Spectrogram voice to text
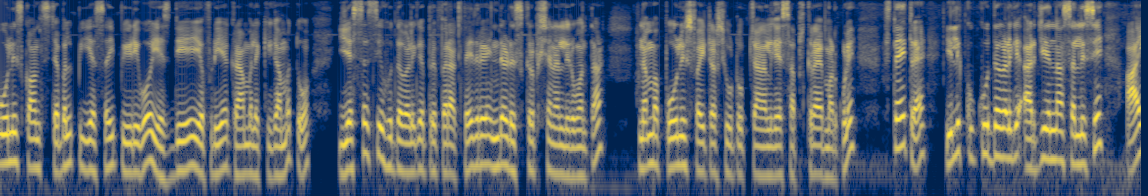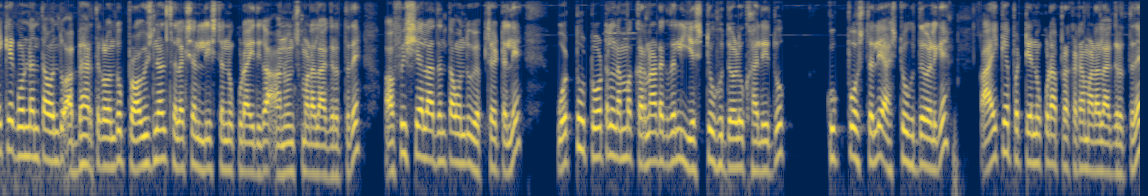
police constable P S I P D O S D A F D A ಗ್ರಾಮ ಲೆಕ್ಕಿಗ ಮತ್ತು ಎಸ್ ಎಸ್ ಸಿ ಹುದ್ದೆಗಳಿಗೆ ಪ್ರಿಪೇರ್ ಆಗ್ತಾ ಇದ್ದರೆ ಇಂದ ಡಿಸ್ಕ್ರಿಪ್ಷನಲ್ಲಿರುವಂಥ ನಮ್ಮ ಪೊಲೀಸ್ ಫೈಟರ್ಸ್ ಯೂಟ್ಯೂಬ್ ಚಾನಲ್ಗೆ ಸಬ್ಸ್ಕ್ರೈಬ್ ಮಾಡ್ಕೊಳ್ಳಿ. ಸ್ನೇಹಿತರೆ, ಇಲ್ಲಿ ಕುಕ್ ಹುದ್ದೆಗಳಿಗೆ ಅರ್ಜಿಯನ್ನು ಸಲ್ಲಿಸಿ ಆಯ್ಕೆಗೊಂಡಂಥ ಒಂದು ಅಭ್ಯರ್ಥಿಗಳೊಂದು ಪ್ರಾವಿಷನಲ್ ಸೆಲೆಕ್ಷನ್ ಲೀಸ್ಟನ್ನು ಕೂಡ ಇದೀಗ ಅನೌನ್ಸ್ ಮಾಡಲಾಗಿರುತ್ತದೆ. ಅಫಿಷಿಯಲ್ ಆದಂಥ ಒಂದು ವೆಬ್ಸೈಟಲ್ಲಿ ಒಟ್ಟು ಟೋಟಲ್ ನಮ್ಮ ಕರ್ನಾಟಕದಲ್ಲಿ ಎಷ್ಟು ಹುದ್ದೆಗಳು ಖಾಲಿ ಇದ್ದು ಕುಕ್ ಪೋಸ್ಟಲ್ಲಿ ಅಷ್ಟು ಹುದ್ದೆಗಳಿಗೆ ಆಯ್ಕೆ ಪಟ್ಟಿಯನ್ನು ಕೂಡ ಪ್ರಕಟ ಮಾಡಲಾಗಿರುತ್ತದೆ.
